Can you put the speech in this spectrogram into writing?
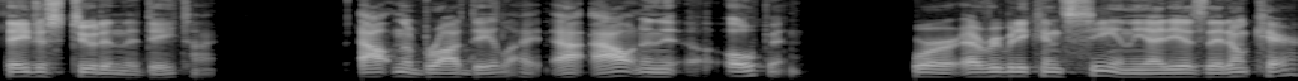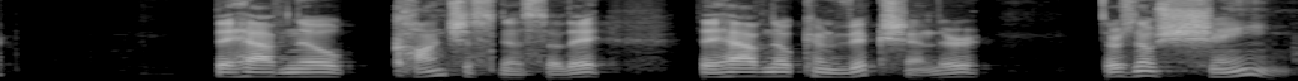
They just do it in the daytime, out in the broad daylight, out in the open, where everybody can see. And the idea is they don't care. They have no consciousness, so they, they have no conviction. There, there's no shame.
